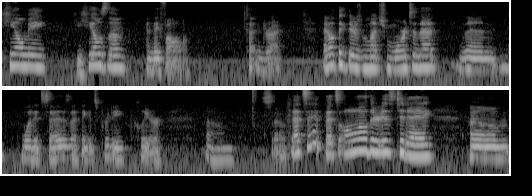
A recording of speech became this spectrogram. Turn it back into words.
Heal me. He heals them, and they follow him. Cut and dry. I don't think there's much more to that than what it says. I think it's pretty clear. Um, so that's it. That's all there is today. Um,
